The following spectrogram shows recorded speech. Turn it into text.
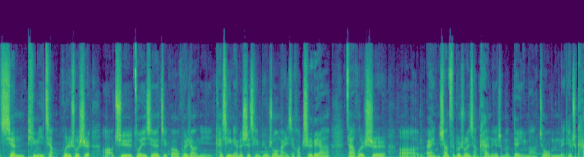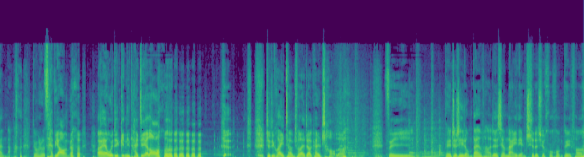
先听你讲，或者说是啊去做一些这个会让你开心一点的事情，比如说买一些好吃的呀，再或者是呃哎你上次不是说你想看那个什么电影吗？就我们哪天去看吧。对方说才不要呢，哎呀我已经给你台阶了，这句话一讲出来就要开始吵了，所以。对，这是一种办法，就先买一点吃的去哄哄对方。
